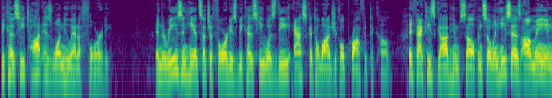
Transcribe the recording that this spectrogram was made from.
because he taught as one who had authority. And the reason he had such authority is because he was the eschatological prophet to come. In fact, he's God himself. And so when he says, Amen,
